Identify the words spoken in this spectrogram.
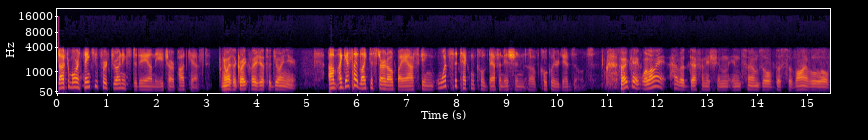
Dr. Moore, thank you for joining us today on the HR podcast. It was a great pleasure to join you. Um, I guess I'd like to start out by asking what's the technical definition of cochlear dead zones? Okay, well, I have a definition in terms of the survival of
